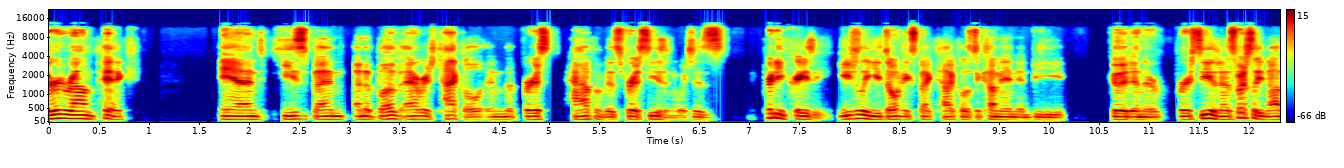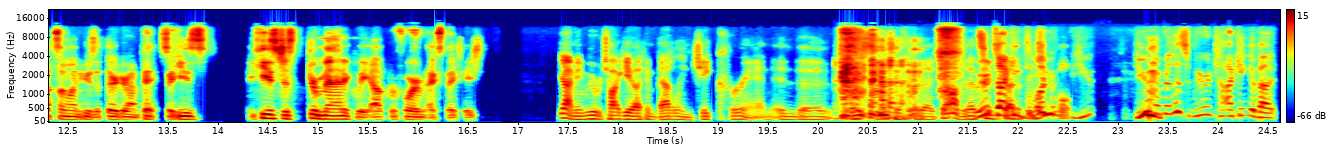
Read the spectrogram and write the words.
third round pick and he's been an above average tackle in the first half of his first season, which is pretty crazy. Usually you don't expect tackles to come in and be good in their first season, especially not someone who's a third round pick. So he's he's just dramatically outperformed expectations. Yeah, I mean, we were talking about him battling Jake Curhan in the season for that job. That we were talking. Did you, you, do you remember this? We were talking about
